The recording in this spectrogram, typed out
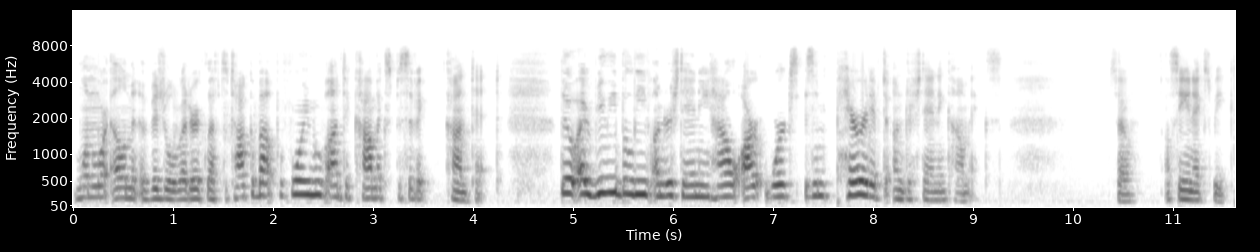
One more element of visual rhetoric left to talk about before we move on to comic specific content. Though I really believe understanding how art works is imperative to understanding comics. So, I'll see you next week.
